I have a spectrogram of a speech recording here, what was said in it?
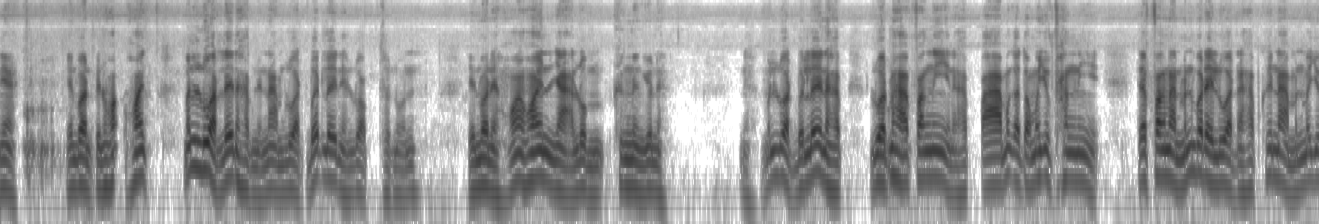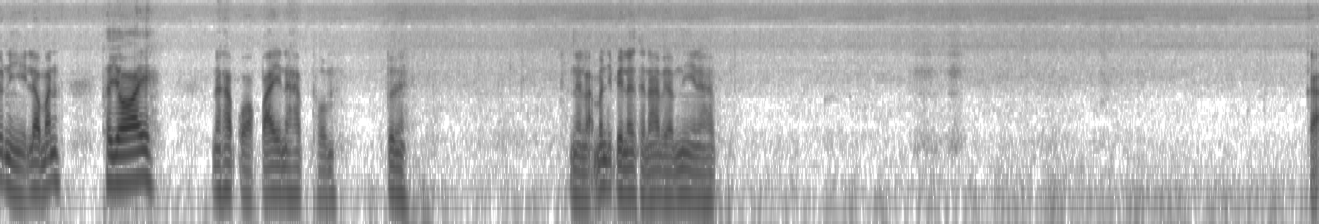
เนี่ยเห็นบอนเป็นห้อยมันลวดเลยนะครับเนี่ยน้ำลวดเบิดเลยเนี่ยลวดถนน เห็นบ่เนี่ยห้อยห้อยหญ้าลมครึ่งหนึ่งอยู่เนี่ยเนี่ยมันลวดเบิดเลยนะครับลวดมาหาฝั่งนี้นะครับปลามันก็ต้องมาอยู่ฝั่งนี้ แต่ฝั่งนั้นมันบ่ได้ลวดนะครับ คือน้ำมันมาอยู่นี่แล้วมันทยอยนะครับ ออกไปนะครับ ผมตัวนี้นี่แหละมันจะเป็นลักษณะแบบนี้นะครับกะ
